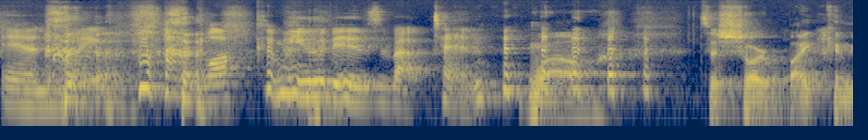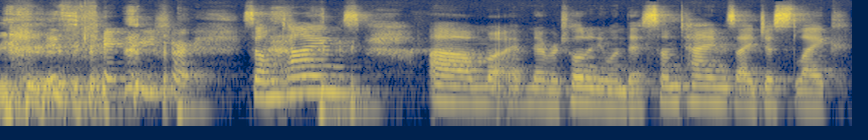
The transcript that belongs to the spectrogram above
and my, my walk commute is about ten. wow. It's a short bike commute. it's very short. Sometimes, um, I've never told anyone this. Sometimes I just like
